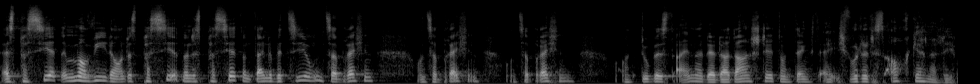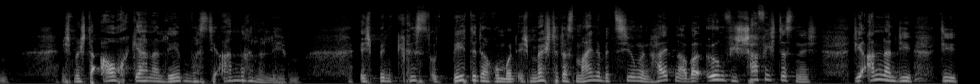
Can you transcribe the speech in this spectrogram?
Es passiert immer wieder und es passiert und es passiert und deine Beziehungen zerbrechen und zerbrechen und zerbrechen und du bist einer, der da dasteht und denkt, ey, ich würde das auch gerne erleben. Ich möchte auch gerne erleben, was die anderen erleben. Ich bin Christ und bete darum und ich möchte, dass meine Beziehungen halten, aber irgendwie schaffe ich das nicht. Die anderen, die, die,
